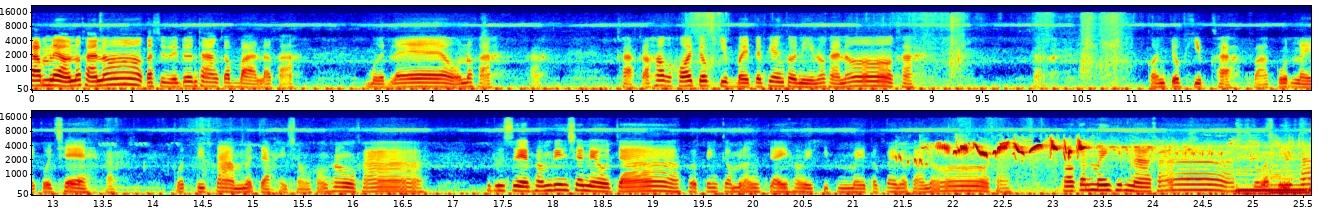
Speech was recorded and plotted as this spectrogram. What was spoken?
ค่ำแล้วเนาะค่ะเนาะก็สิได้เดินทางกลับบ้านแล้วค่ะเมิดแล้วเนาะค่ะค่ะค่ะก็เฮาก็ขอจบคลิปไปแต่เพียงเท่านี้เนาะค่ะเนาะค่ะ ก่อนจบคลิปค่ะ ฝากกดไลค์กดแชร์ค่ะ กดติดตามนะจ๊ะให้ช่องของเฮาค่ะดูเศษพร้อมดินชาแนลจ้า เพื่อเป็นกำลังใจเฮาให้คลิปใหม่ต่อไปนะคะเนอะค่ะพอกันไหม่คลิปหน้าค่ะ สวัสดีค่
